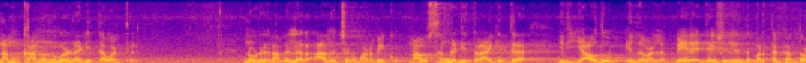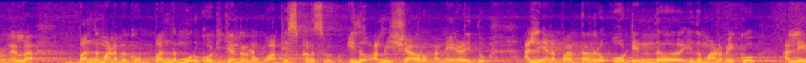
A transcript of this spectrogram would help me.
ನಮ್ಮ ಕಾನೂನುಗಳು ನಡೀತಾವ ಅಂಥೇಳಿ. ನೋಡ್ರಿ ನಾವೆಲ್ಲರೂ ಆಲೋಚನೆ ಮಾಡಬೇಕು. ನಾವು ಸಂಘಟಿತರಾಗಿದ್ದರೆ ಇದು ಯಾವುದೂ ಇದಲ್ಲ ಬೇರೆ ದೇಶದಿಂದ ಬರ್ತಕ್ಕಂಥವ್ರನ್ನೆಲ್ಲ ಬಂದ್ ಮಾಡಬೇಕು, ಬಂದ್ ಮೂರು ಕೋಟಿ ಜನರನ್ನು ವಾಪಸ್ ಕಳಿಸ್ಬೇಕು. ಇದು ಅಮಿತ್ ಶಾ ಅವರು ಮೊನ್ನೆ ಹೇಳಿದ್ದು. ಅಲ್ಲಿ ಏನಪ್ಪ ಅಂತಂದ್ರೆ ಓಟಿಂದ ಇದು ಮಾಡಬೇಕು, ಅಲ್ಲಿ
